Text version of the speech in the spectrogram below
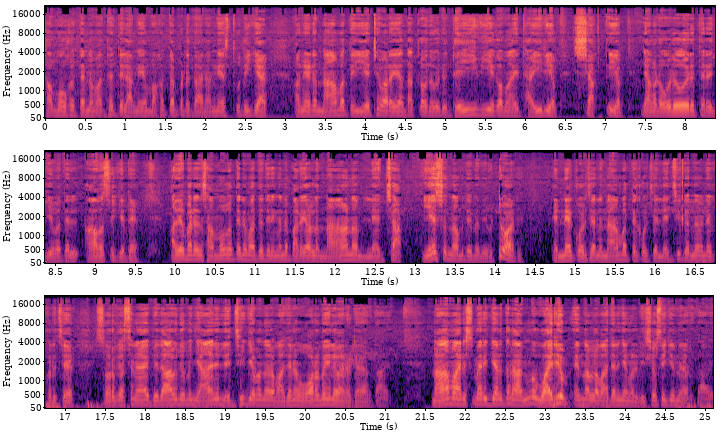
സമൂഹത്തിന്റെ മധ്യത്തിൽ അങ്ങയെ മഹത്വപ്പെടുത്താൻ അങ്ങയെ സ്തുതിക്കാൻ അങ്ങയുടെ നാമത്തെ ഏറ്റുപറയാൻ തക്കവത ഒരു ദൈവികമായ ധൈര്യം ശക്തിയും ഞങ്ങളുടെ ഓരോരുത്തരുടെ ജീവിതത്തിൽ ആവസിക്കട്ടെ. അതേപോലെ സമൂഹത്തിന്റെ മധ്യത്തിൽ ഇങ്ങനെ പറയാനുള്ള നാണം ലജ്ജ യേശു നാമത്തെ വിട്ടുപാട്ടെ എന്നെക്കുറിച്ച് എന്റെ നാമത്തെക്കുറിച്ച് ലജ്ജിക്കുന്നവനെ കുറിച്ച് സ്വർഗസ്വനായ മുമ്പ് ഞാനും ലജ്ജിക്കുമെന്ന വചനം ഓർമ്മയിൽ വരട്ടെ കർത്താവ്. നാം അനുസ്മരിച്ചിടത്തോളം അങ്ങ് വരും എന്നുള്ള വചനം ഞങ്ങൾ വിശ്വസിക്കുന്ന കർത്താവ്.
